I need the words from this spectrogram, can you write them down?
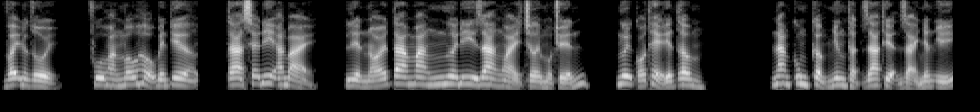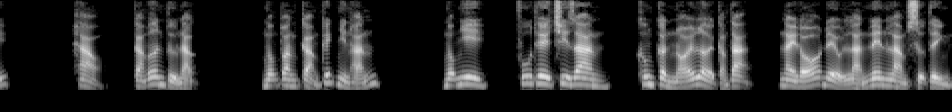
Vậy được rồi, phu hoàng mẫu hậu bên kia, ta sẽ đi an bài, liền nói ta mang ngươi đi ra ngoài chơi một chuyến, ngươi có thể yên tâm. Nam cung cẩm nhưng thật ra thiện giải nhân ý. Hảo, cảm ơn tử nặc. Mộng toàn cảm kích nhìn hắn. Mộng nhi, phu thê chi gian, không cần nói lời cảm tạ, này đó đều là nên làm sự tình.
